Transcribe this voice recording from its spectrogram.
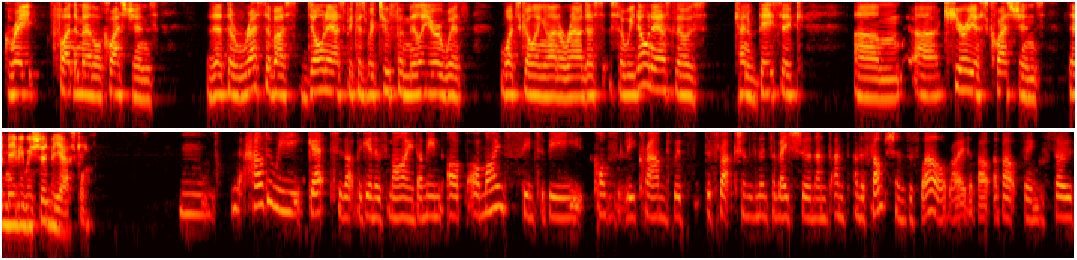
great fundamental questions that the rest of us don't ask because we're too familiar with what's going on around us. So we don't ask those kind of basic, um, uh, curious questions that maybe we should be asking. Mm. How do we get to that beginner's mind? I mean, our, our minds seem to be constantly crammed with distractions and information and, and, and assumptions as well, right? About about things. So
